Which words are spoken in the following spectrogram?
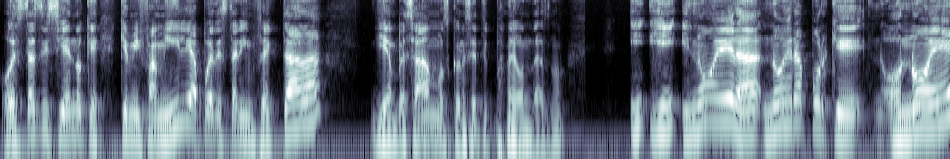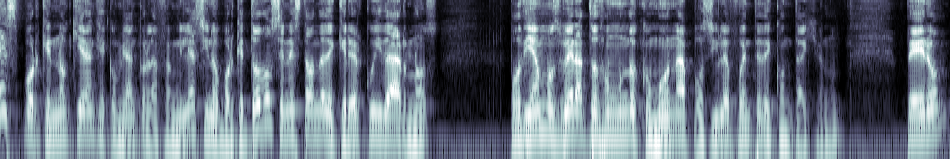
¿O estás diciendo que, que mi familia puede estar infectada? Y empezábamos con ese tipo de ondas, ¿no? Y, y, no era, no era porque, o no es porque no quieran que convivan con la familia, sino porque todos en esta onda de querer cuidarnos, podíamos ver a todo mundo como una posible fuente de contagio, ¿no? Pero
